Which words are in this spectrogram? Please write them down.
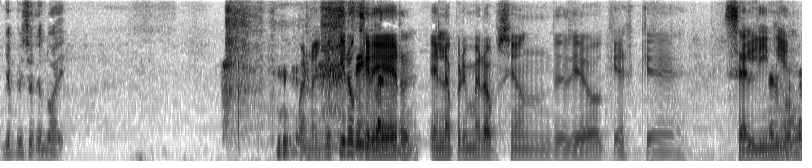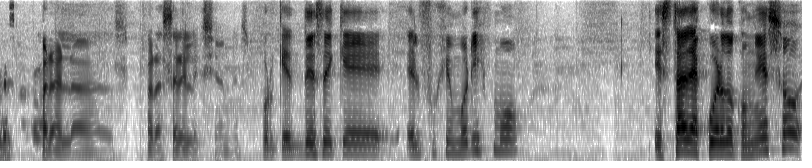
yo pienso que no hay. Bueno, yo quiero Sí, creer claro. en la primera opción de Diego, que es que se alineen para las para hacer elecciones, porque desde que el fujimorismo está de acuerdo con eso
